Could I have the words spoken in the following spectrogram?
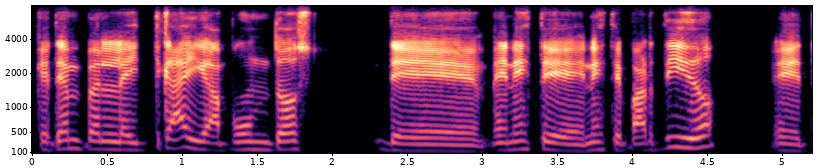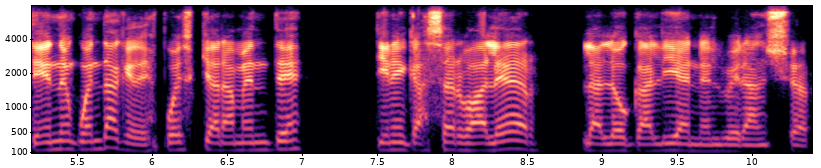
que Temperley traiga puntos de, en, este, en este partido, eh, teniendo en cuenta que después claramente tiene que hacer valer la localía en el Beranger.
